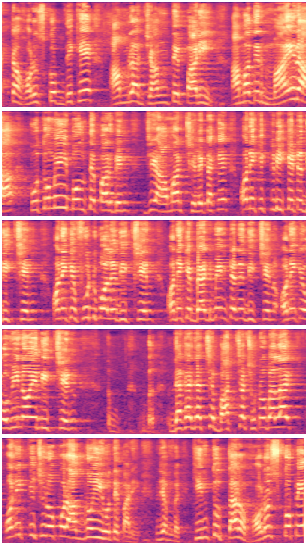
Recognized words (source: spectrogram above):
একটা হরস্কোপ দেখে আমরা জানতে পারি। আমাদের মায়েরা প্রথমেই বলতে পারবেন যে, আমার ছেলেটাকে অনেকে ক্রিকেটে দিচ্ছেন, অনেকে ফুটবলে দিচ্ছেন, অনেকে ব্যাডমিন্টনে দিচ্ছেন, অনেকে অভিনয়ে দিচ্ছেন। দেখা যাচ্ছে বাচ্চা ছোটবেলায় অনেক কিছুর ওপর আগ্রহী হতে পারে। কিন্তু তার হরস্কোপে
